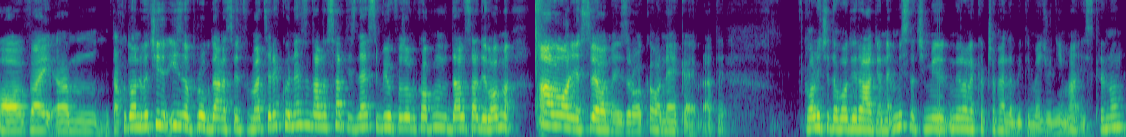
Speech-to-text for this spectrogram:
Ovaj, um, tako da on već iznao prvog dana sve informacije, rekao je ne znam da li sad iznese, bio u fazonu kao hm, da li sad ili odmah, ali on je sve odmah izrokao, neka je, brate. Koli će da vodi radio, ne, mislim da će Milana Kačarena biti među njima, iskreno.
